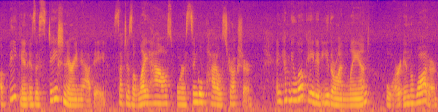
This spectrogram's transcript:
A beacon is a stationary nav aid, such as a lighthouse or a single pile structure, and can be located either on land or in the water.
